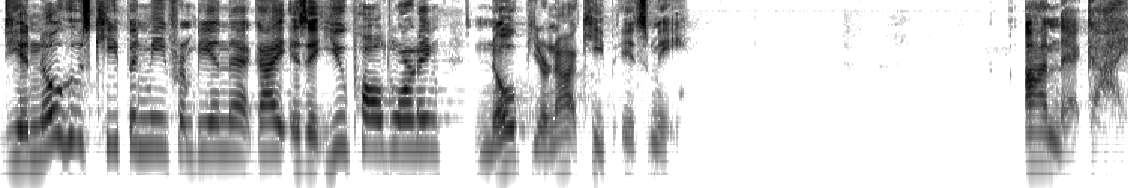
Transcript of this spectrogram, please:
Do you know who's keeping me from being that guy? Is it you, Paul Dwarning? Nope, you're not keep. It's me. I'm that guy.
